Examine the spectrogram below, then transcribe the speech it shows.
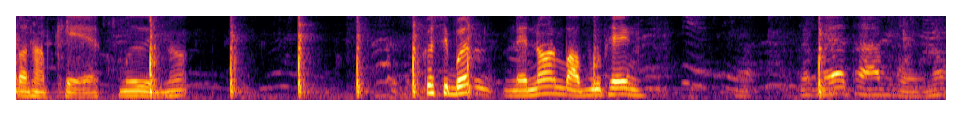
ตอนหับแขกมื้อเนาะก็สิเบิดแน่นอนบ่าวบุญเพ่งจักแม่ทามหวยเนาะ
